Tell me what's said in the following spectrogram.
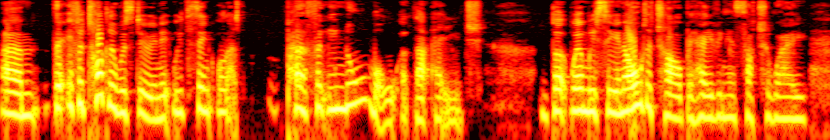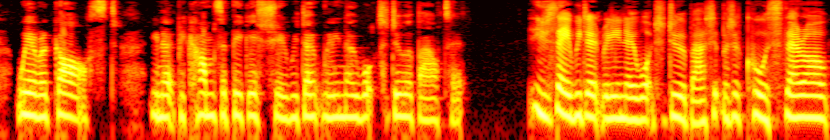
um, that if a toddler was doing it, we'd think, well, that's perfectly normal at that age. But when we see an older child behaving in such a way, we're aghast. You know, it becomes a big issue. We don't really know what to do about it. You say we don't really know what to do about it, but of course there are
